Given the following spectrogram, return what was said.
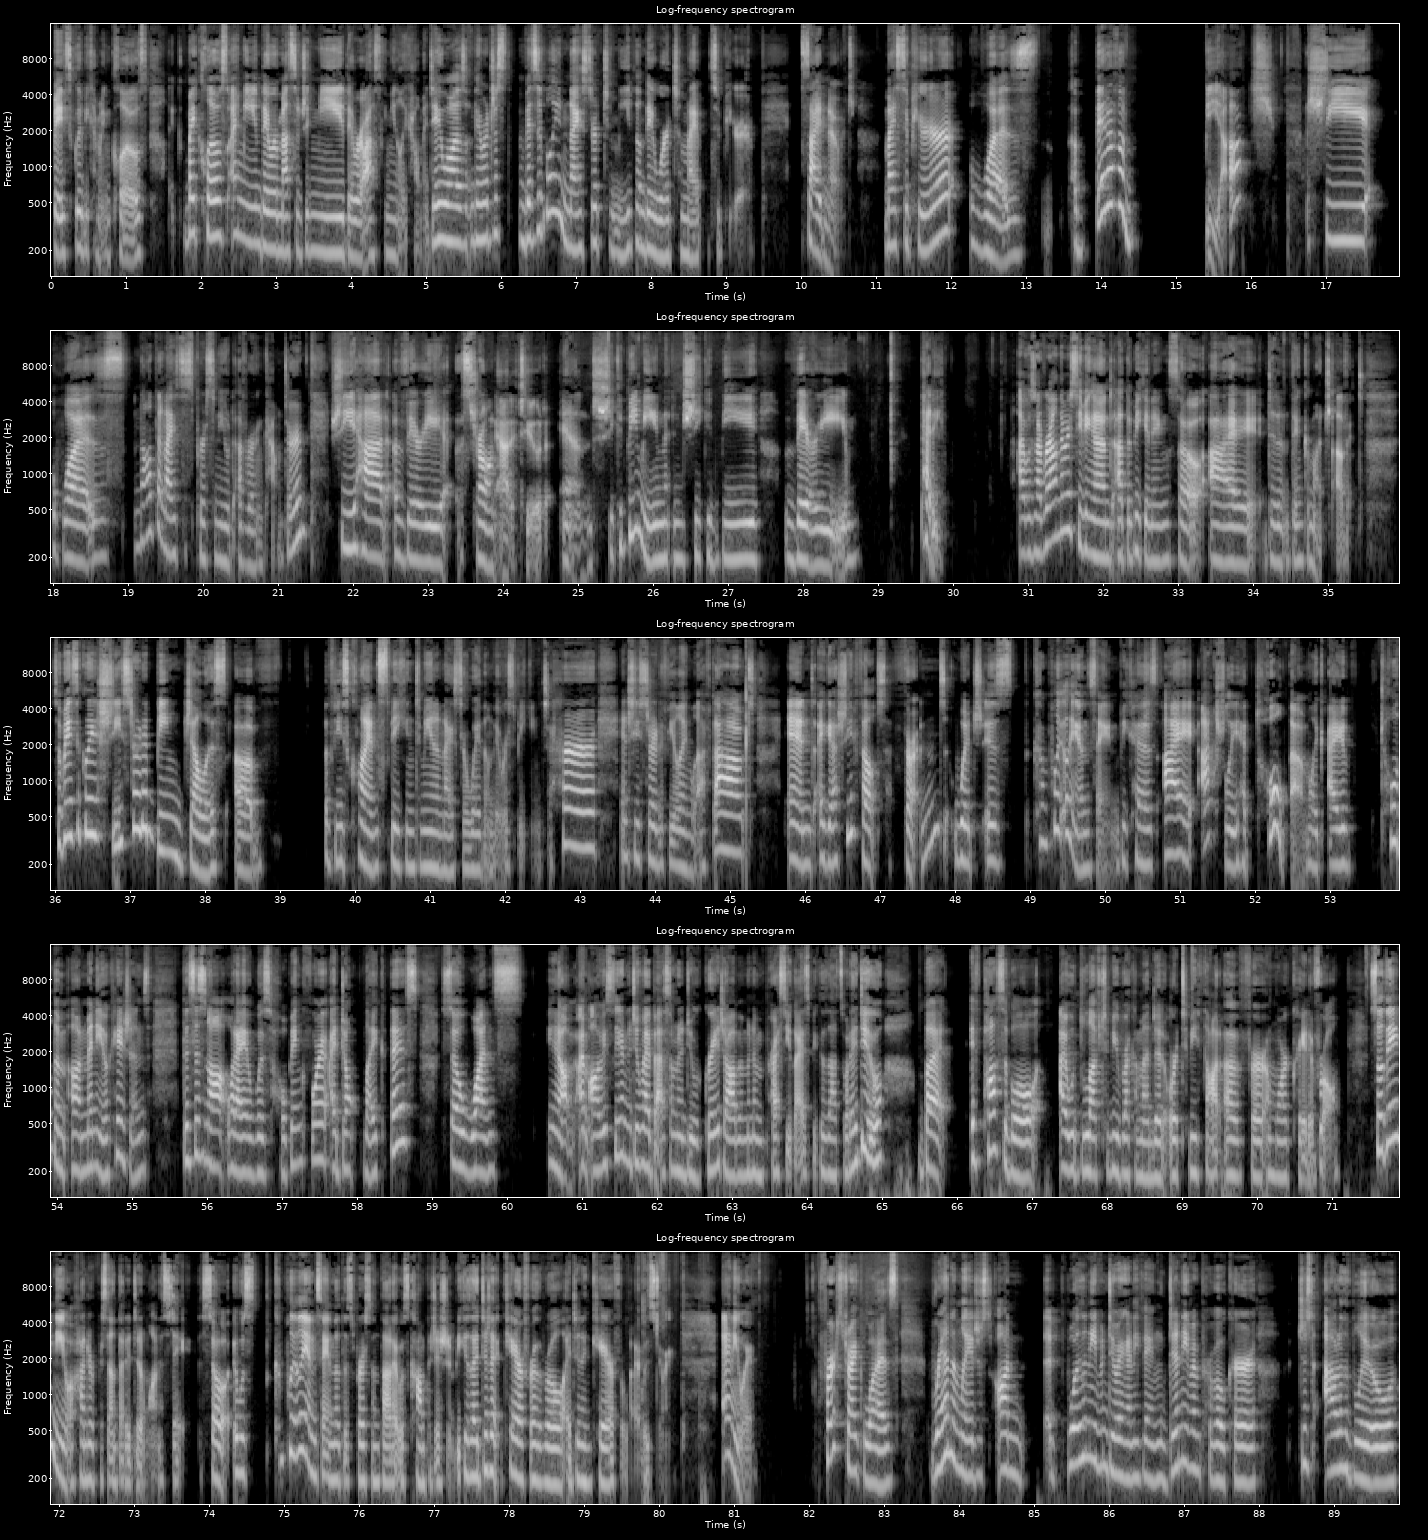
basically becoming close. Like by close, I mean they were messaging me, they were asking me like how my day was, they were just visibly nicer to me than they were to my superior. Side note, my superior was a bit of a biatch. She was not the nicest person you would ever encounter. She had a very strong attitude and she could be mean and she could be very petty. I was never on the receiving end at the beginning, so I didn't think much of it. So basically, she started being jealous of of these clients speaking to me in a nicer way than they were speaking to her, and she started feeling left out. And I guess she felt threatened, which is completely insane because I actually had told them, like, I've told them on many occasions, this is not what I was hoping for. I don't like this. So once, you know, I'm obviously going to do my best. I'm going to do a great job. I'm going to impress you guys because that's what I do. But if possible, I would love to be recommended or to be thought of for a more creative role. So they knew 100% that I didn't want to stay. So it was completely insane that this person thought it was competition because I didn't care for the role. I didn't care for what I was doing. Anyway, first strike was randomly just on, uh, wasn't even doing anything, didn't even provoke her, just out of the blue.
